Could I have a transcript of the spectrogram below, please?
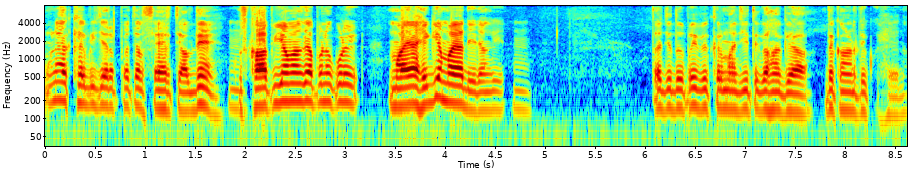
ਉਹਨੇ ਆਖਿਆ ਵੀ ਜਰ ਆਪਾਂ ਚੱਲ ਸ਼ਹਿਰ ਚੱਲਦੇ ਆਂ ਕੁਛ ਖਾ ਪੀ ਆਵਾਂਗੇ ਆਪਣੇ ਕੋਲੇ ਮਾਇਆ ਹੈਗੀ ਆ ਮਾਇਆ ਦੇ ਦਾਂਗੇ। ਹੂੰ। ਤਾਂ ਜਦੋਂ ਭਈ ਵਿਕਰਮਾਜੀਤ ਗਾਹਾਂ ਗਿਆ ਦੁਕਾਨ ਤੇ ਕੋਈ ਹੈ ਨਾ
